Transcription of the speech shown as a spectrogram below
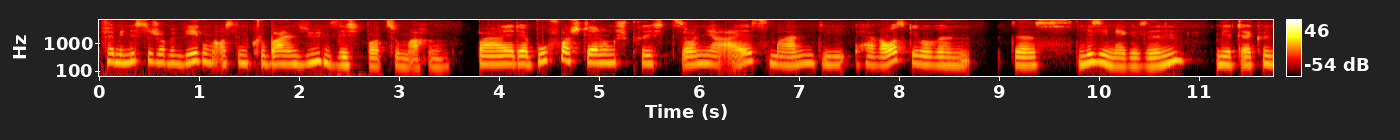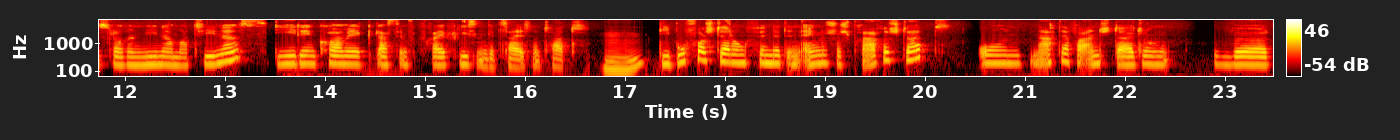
feministischer Bewegung aus dem globalen Süden sichtbar zu machen. Bei der Buchvorstellung spricht Sonja Eismann, die Herausgeberin des Missy Magazine, mit der Künstlerin Nina Martinez, die den Comic Lass den frei fließen gezeichnet hat. Mhm. Die Buchvorstellung findet in englischer Sprache statt und nach der Veranstaltung wird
